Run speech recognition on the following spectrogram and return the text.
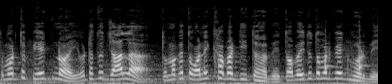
তোমার তো পেট নয় ওটা তো জ্বালা। তোমাকে তো অনেক খাবার দিতে হবে তবেই তো তোমার পেট ভরবে।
